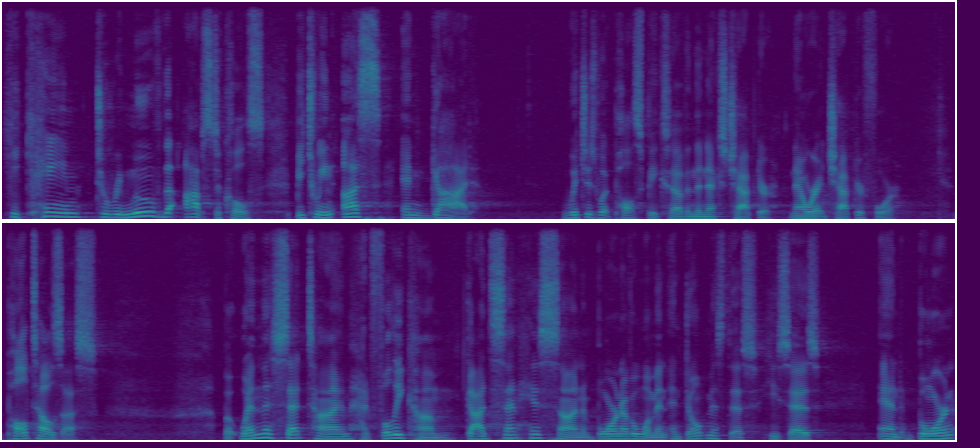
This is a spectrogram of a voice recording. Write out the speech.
He came to remove the obstacles between us and God, which is what Paul speaks of in the next chapter. Now we're at chapter 4. Paul tells us, But when the set time had fully come, God sent his son, born of a woman, and don't miss this, he says, and born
